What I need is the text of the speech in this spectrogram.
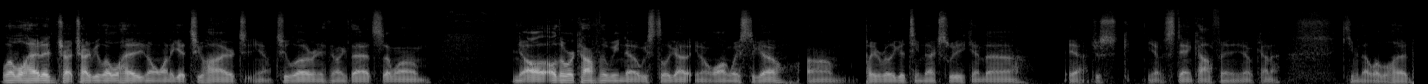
level headed. Try try to be level headed. You don't want to get too high or too you know too low or anything like that. So um, you know, although we're confident, we know we still got you know a long ways to go. Um, play a really good team next week, and uh, yeah, just you know, staying confident. You know, kind of keeping that level head.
